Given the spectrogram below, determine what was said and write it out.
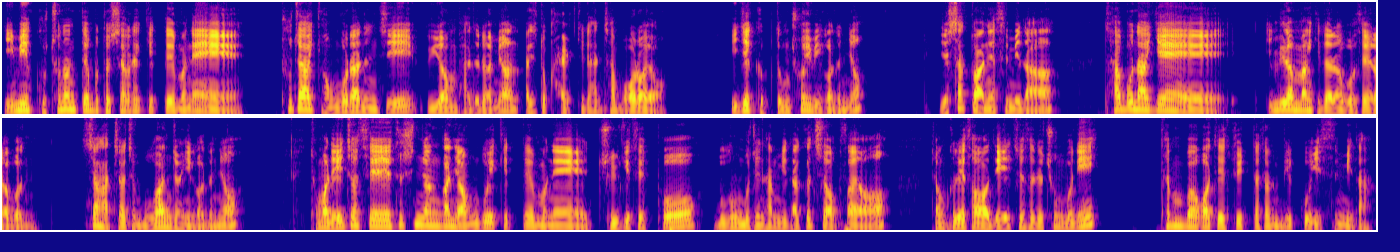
이미 9천원대부터 시작을 했기 때문에 투자 경고라든지 위험 받으려면 아직도 갈 길이 한참 멀어요. 이제 급등 초입이거든요. 이제 시작도 안 했습니다. 차분하게 1년만 기다려 보세요, 여러분. 시장 자체가 지금 무한정이거든요. 정말 네이처스에 수십 년간 연구했기 때문에 줄기세포 무궁무진합니다. 끝이 없어요. 전 그래서 네이처셀도 충분히 템버가 될 수 있다 저는 믿고 있습니다.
